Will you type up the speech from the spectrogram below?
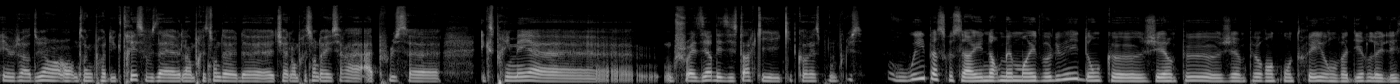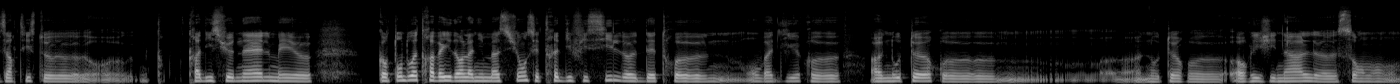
Et aujourd'hui, en, tant que productrice, vous avez l'impression de, tu as l'impression de réussir à, plus euh, exprimer euh, ou choisir des histoires qui, qui, te correspondent plus? Oui, parce que ça a énormément évolué. Donc, euh, j'ai un peu, j'ai un peu rencontré, on va dire, les, artistes euh, traditionnels, mais quand on doit travailler dans l'animation, c'est très difficile d'être, on va dire, un auteur, euh, un auteur euh, original euh, sans.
